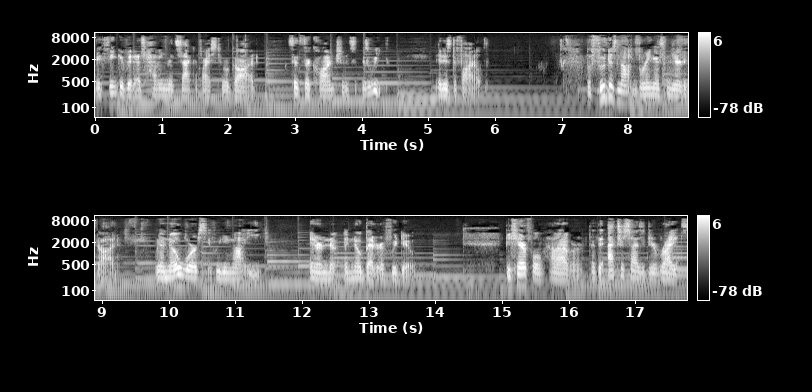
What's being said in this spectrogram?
they think of it as having been sacrificed to a god, since their conscience is weak. It is defiled. But food does not bring us near to God. We are no worse if we do not eat, and, are no, and no better if we do. Be careful, however, that the exercise of your rights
